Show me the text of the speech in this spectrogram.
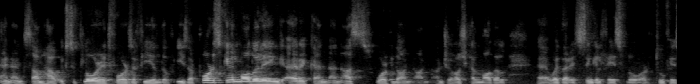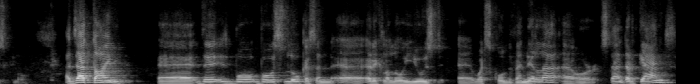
and, and somehow explore it for the field of either pore scale modeling. Eric and, and us worked on, on, on geological model, uh, whether it's single phase flow or two phase flow. At that time, uh, the, bo both Lukas and uh, Eric Laloy used uh, what's called vanilla or standard GANs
